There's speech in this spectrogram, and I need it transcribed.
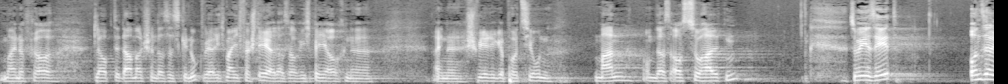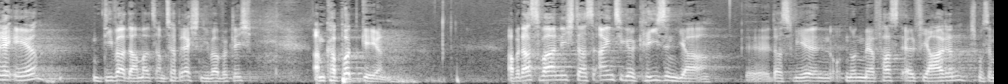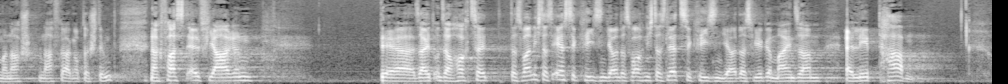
meine Frau glaubte damals schon, dass es genug wäre. Ich meine, ich verstehe das auch. Ich bin ja auch eine, eine schwierige Portion Mann, um das auszuhalten. So, ihr seht, unsere Ehe, die war damals am Zerbrechen, die war wirklich am Kaputtgehen. Aber das war nicht das einzige Krisenjahr, äh, das wir in nunmehr fast elf Jahren, ich muss immer nachfragen, ob das stimmt, nach fast elf Jahren der, seit unserer Hochzeit, das war nicht das erste Krisenjahr und das war auch nicht das letzte Krisenjahr, das wir gemeinsam erlebt haben.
